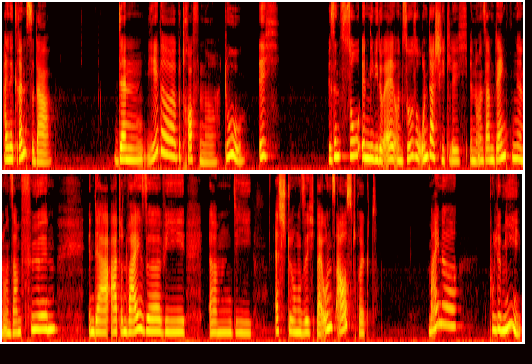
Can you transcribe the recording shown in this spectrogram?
eine Grenze da. Denn jede Betroffene, du, ich, wir sind so individuell und so, so unterschiedlich in unserem Denken, in unserem Fühlen, in der Art und Weise, wie ähm, die Essstörung sich bei uns ausdrückt. Meine Bulimie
